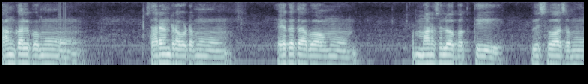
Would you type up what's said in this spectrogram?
సంకల్పము సరెండర్ అవటము ఏకతాభావము మనసులో భక్తి విశ్వాసము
